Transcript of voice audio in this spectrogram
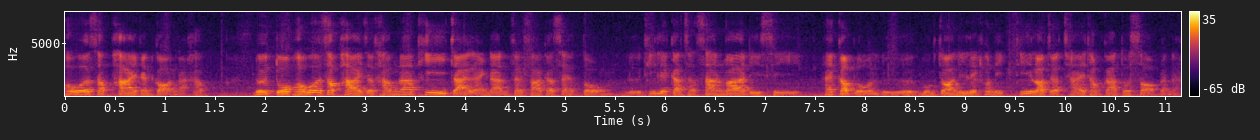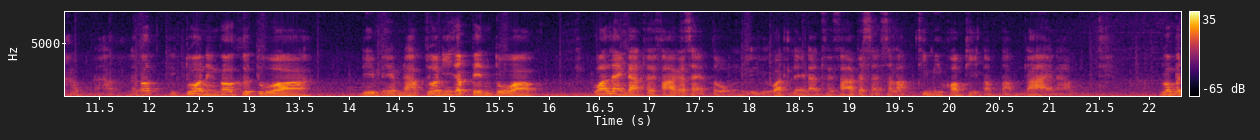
power supply กันก่อนนะครับ โดยตัว power supply จะทำหน้าที่จ่ายแรงดันไฟฟ้ากระแสตรง หรือที่เรียกกันสั้นๆว่า DC ให้กับโหลดหรือวงจรอิเล็กทรอนิกส์ที่เราจะใช้ทำการทดสอบกันนะครับนะครับแล้วก็อีกตัวหนึ่งก็คือตัว DMM นะครับ ตัวนี้จะเป็นตัววัดแรงดันไฟฟ้ากระแสตรง หรือวัดแรงดันไฟฟ้ากระแสสลับที่มีความถี่ต่ำๆได้นะครับ รวมไป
